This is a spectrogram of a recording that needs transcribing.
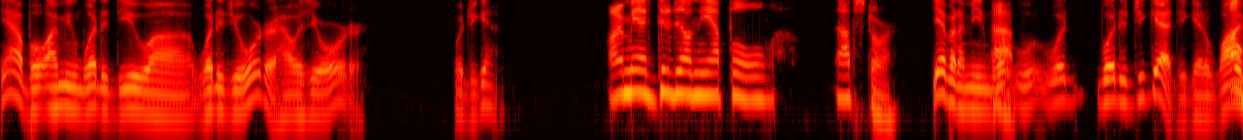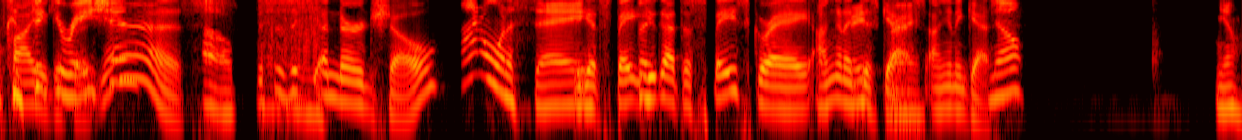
Yeah, but I mean, what did you uh, what did you order? How was your order? What'd you get? I mean, I did it on the Apple App Store. Yeah, but I mean, App. what, what what did you get? You get a Wi-Fi you get Oh, configuration? yes. Oh. this is a, a nerd show. I don't want to say. You get space. You got the space gray. I'm gonna Space just guess. I'm gonna guess. No. Yeah.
